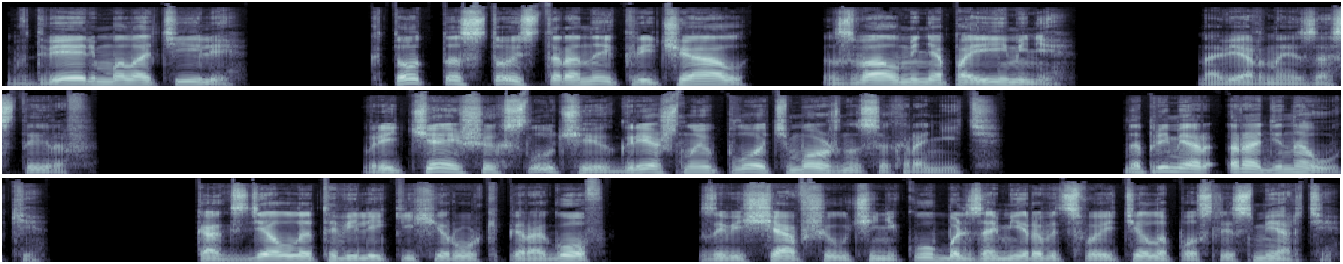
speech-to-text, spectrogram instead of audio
В дверь молотили. Кто-то с той стороны кричал, звал меня по имени. Наверное, Застыров. В редчайших случаях грешную плоть можно сохранить. Например, ради науки как сделал это великий хирург Пирогов, завещавший ученику бальзамировать свое тело после смерти.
